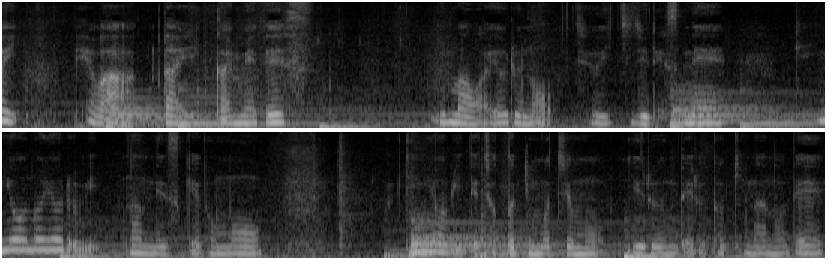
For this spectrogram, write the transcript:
はい。では第1回目です。今は夜の11時ですね。金曜の夜日なんですけども金曜日ってちょっと気持ちも緩んでる時なので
